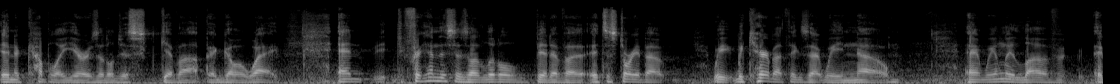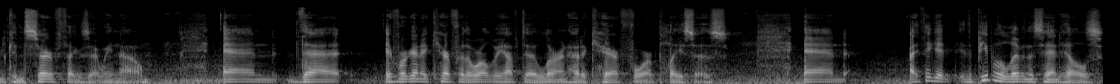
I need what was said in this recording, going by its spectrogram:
in a couple of years it'll just give up and go away. And for him, this is a little bit of a, it's a story about we, we care about things that we know, and we only love and conserve things that we know. And that if we're going to care for the world, we have to learn how to care for places. And I think it, the people who live in the Sandhills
